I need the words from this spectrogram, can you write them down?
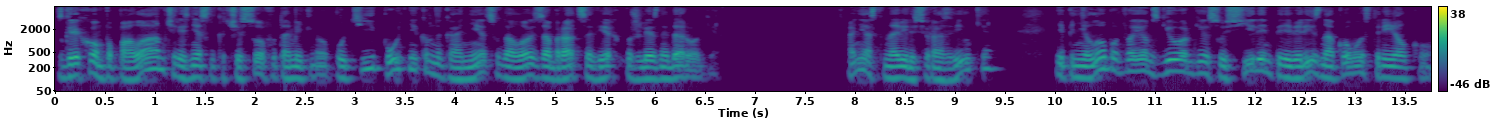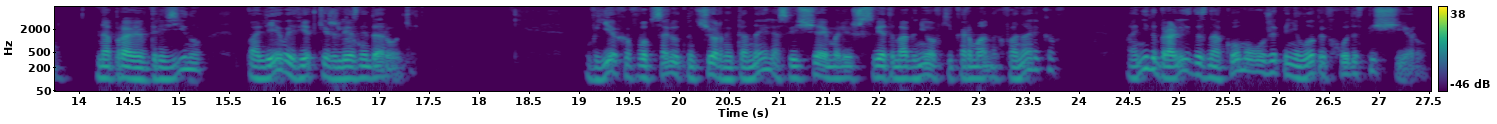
С грехом пополам, через несколько часов утомительного пути, путникам наконец удалось забраться вверх по железной дороге. Они остановились у развилки, и Пенелопа вдвоем с Георгием с усилием перевели знакомую стрелку, направив дрезину по левой ветке железной дороги. Въехав в абсолютно черный тоннель, освещаемый лишь светом огневки карманных фонариков, они добрались до знакомого уже Пенелопе входа в пещеру,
